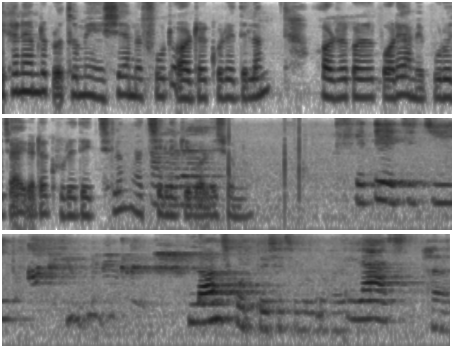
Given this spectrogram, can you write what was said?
এখানে আমরা প্রথমে এসে আমরা ফুড অর্ডার করে দিলাম। অর্ডার করার পরে আমি পুরো জায়গাটা ঘুরে দেখছিলাম। আর ছেলে কি বলে শোনো। খেতে এসেছি। লাঞ্চ করতে এসেছি বলতে হয়। লাস্ট হ্যাঁ।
